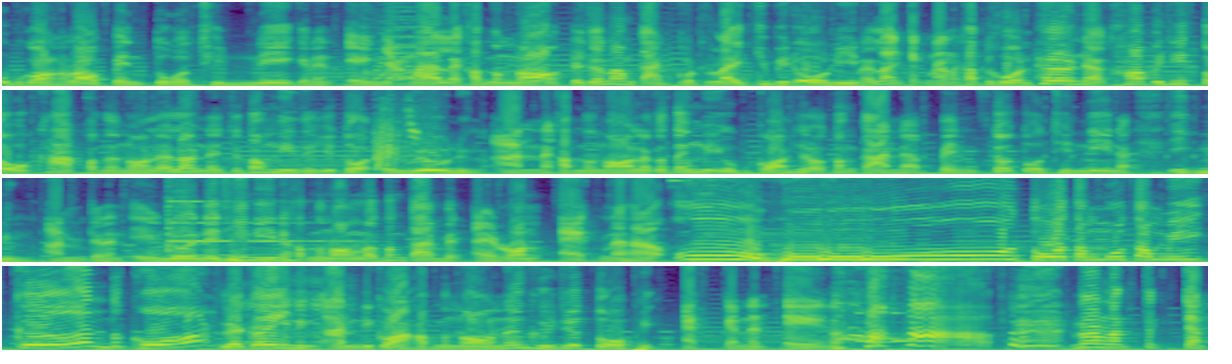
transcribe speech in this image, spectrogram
อุปกรณ์ของเราเป็นตัวทินนี่กันนั่นเองอย่างแรกเลยครับน้องๆเดี๋ยวจะทำการกดไลค์คลิปวิดีโอนี้และหลังจากนั้นนะครับทุกคนให้เราเนี่ยเข้าไปที่โต๊ะคาฟครับน้องแล้วเราเนี่ยจะต้องมีสิ่งที่ตัวเอ็นวิลหนึ่งอันนะครับน้องๆแล้วก็ต้องมีอุปกรณ์ที่เราต้องการเนี่ยเป็นเจ้าตัวทินนี่เนี่ยอีกหนึ่งอันกันนั่นเอง โดยในที่นี้นะครับน้องๆเราต้องการเป็นไอรอนแอคนะฮะอู้หูตัวตะมูตะมีเกินทุกคนแล้วก็อีกหนึ่งอันดีกว่าครับน้องๆนั่นคือเจ้าตัวพิกแอคกันนั่นเอง น่ารักจัด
